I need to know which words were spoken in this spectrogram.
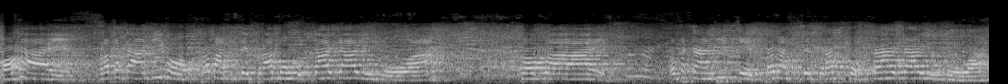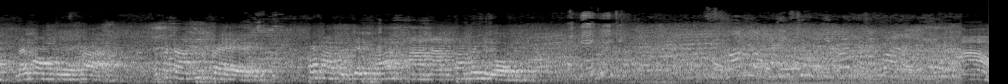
ขอไข่รัชกาลที่ 6 พระบาทสมเด็จพระมงกุฎเกล้าเจ้าอยู่หัวคอควายรัชกาลที่ 7 พระบาทสมเด็จพระปกเกล้าเจ้าอยู่หัว และงองูค่ะ รัชกาลที่ 8 พระบาทสมเด็จพระอานันทมหิดล อ้าว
